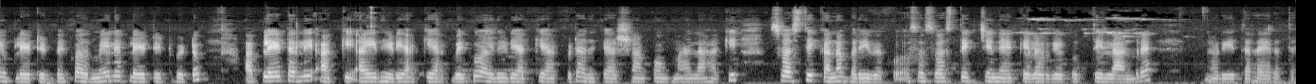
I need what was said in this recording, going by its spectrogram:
ನೀವು ಪ್ಲೇಟ್ ಇಡಬೇಕು. ಅದ್ರ ಮೇಲೆ ಪ್ಲೇಟ್ ಇಟ್ಬಿಟ್ಟು, ಆ ಪ್ಲೇಟಲ್ಲಿ ಅಕ್ಕಿ, ಐದು ಹಿಡಿ ಅಕ್ಕಿ ಹಾಕಬೇಕು. ಐದು ಹಿಡಿ ಅಕ್ಕಿ ಹಾಕ್ಬಿಟ್ಟು ಅದಕ್ಕೆ ಅರ್ಶಿನ ಕುಂಕುಮ ಎಲ್ಲ ಹಾಕಿ ಸ್ವಸ್ತಿಕನ್ನು ಬರೀಬೇಕು. ಸೊ ಸ್ವಸ್ತಿಕ್ ಚಿಹ್ನೆ ಕೆಲವ್ರಿಗೆ ಗೊತ್ತಿಲ್ಲ ಅಂದರೆ ನೋಡಿ ಈ ಥರ ಇರುತ್ತೆ.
